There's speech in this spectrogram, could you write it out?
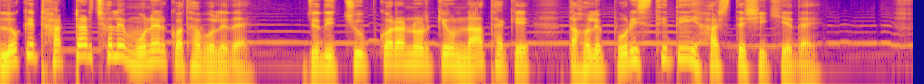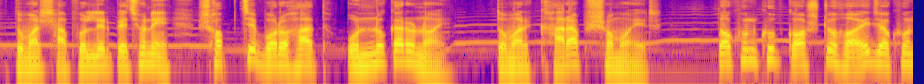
লোকে ঠাট্টার ছলে মনের কথা বলে দেয়। যদি চুপ করানোর কেউ না থাকে, তাহলে পরিস্থিতিই হাসতে শিখিয়ে দেয়। তোমার সাফল্যের পেছনে সবচেয়ে বড় হাত অন্য কারও নয়, তোমার খারাপ সময়ের। তখন খুব কষ্ট হয় যখন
